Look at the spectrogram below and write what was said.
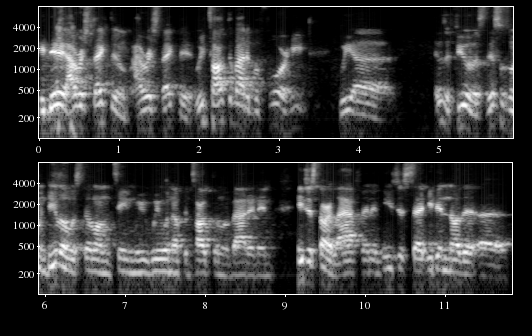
he did. I respect him. I respect it. We talked about it before. He, we, uh, it was a few of us. This was when D'Lo was still on the team. We we went up and talked to him about it, and he just started laughing. And he just said he didn't know that uh,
